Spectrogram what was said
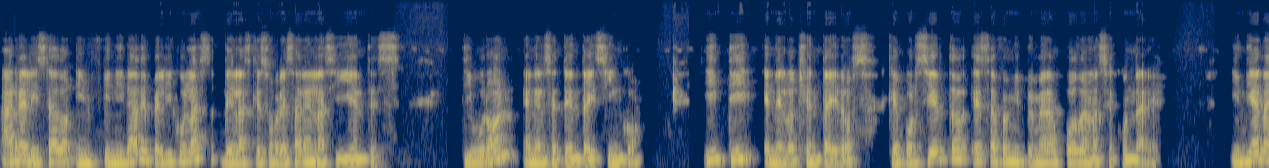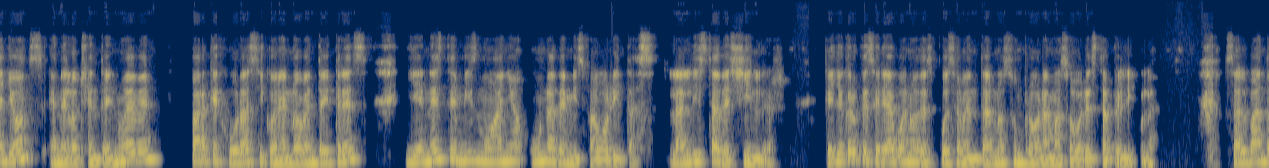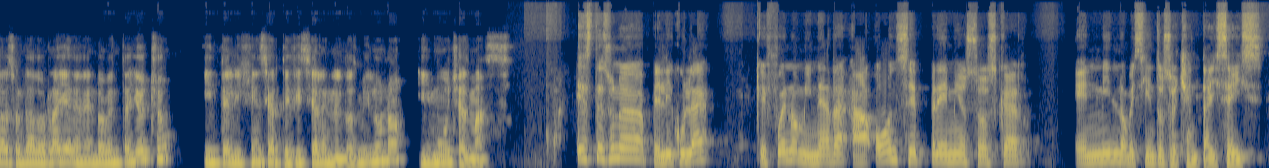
Ha realizado infinidad de películas de las que sobresalen las siguientes. Tiburón en el 75, E.T. en el 82, que por cierto, esa fue mi primer apodo en la secundaria. Indiana Jones en el 89, Parque Jurásico en el 93 y en este mismo año una de mis favoritas, La lista de Schindler, que yo creo que sería bueno después aventarnos un programa sobre esta película. Salvando al soldado Ryan en el 98, Inteligencia Artificial en el 2001 y muchas más. Esta es una película que fue nominada a 11 premios Oscar en 1986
